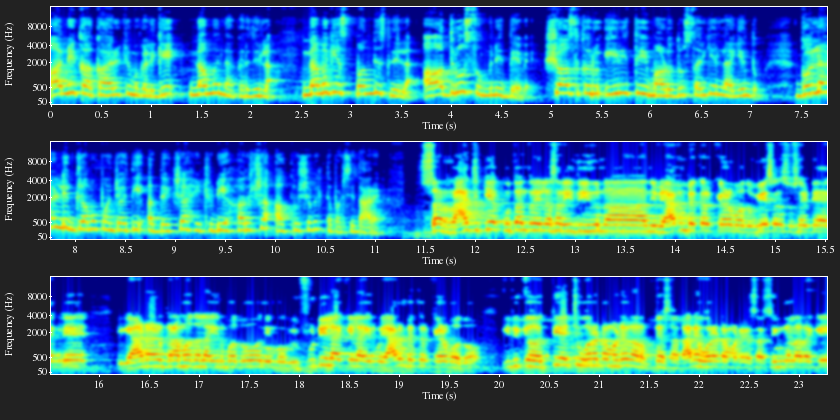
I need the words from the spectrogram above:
ಅನೇಕ ಕಾರ್ಯಕ್ರಮಗಳಿಗೆ ನಮ್ಮನ್ನ ಕರೆದಿಲ್ಲ ನಮಗೆ ಸ್ಪಂದಿಸಲಿಲ್ಲ. ಆದರೂ ಸುಮ್ಮನಿದ್ದೇವೆ ಶಾಸಕರು ಈ ರೀತಿ ಮಾಡೋದು ಸರಿಯಲ್ಲ ಎಂದು ಗೊಲ್ಲಹಳ್ಳಿ ಗ್ರಾಮ ಪಂಚಾಯಿತಿ ಅಧ್ಯಕ್ಷ ಎಚ್ ಡಿ ಹರ್ಷ ಆಕ್ರೋಶ ವ್ಯಕ್ತಪಡಿಸಿದ್ದಾರೆ. ಸರ್, ರಾಜಕೀಯ ಕುತಂತ್ರ ಇಲ್ಲ ಸರ್. ಇದು, ಇದನ್ನ ನೀವು ಯಾರನ್ನ ಬೇಕಾದ್ರೆ ಕೇಳ್ಬೋದು. ವಿ ಎಸ್ ಎನ್ ಸೊಸೈಟಿ ಆಗಲಿ ಈಗ ಎರಡೆರಡು ಗ್ರಾಮದಲ್ಲಿ ಆಗಿರ್ಬೋದು ನೀವು ಫುಡ್ ಇಲಾಖೆ ಆಗಿರ್ಬೋದು ಯಾರು ಬೇಕಾದ್ರೆ ಕೇಳ್ಬೋದು. ಇದಕ್ಕೆ ಅತಿ ಹೆಚ್ಚು ಹೋರಾಟ ಮಾಡಿರೋ ನಾನು ಒಬ್ಬನೇ ಸರ್ ನಾನೇ ಹೋರಾಟ ಮಾಡಿರೋ ಸರ್ ಸಿಂಗಲ್ ಆಗಿ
